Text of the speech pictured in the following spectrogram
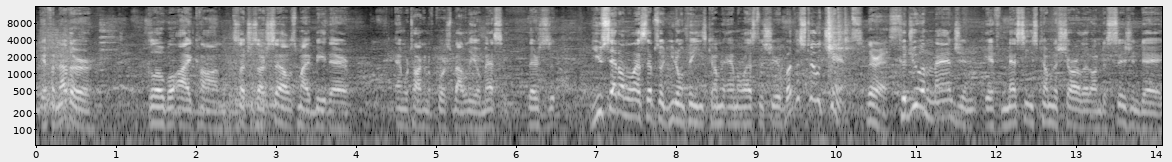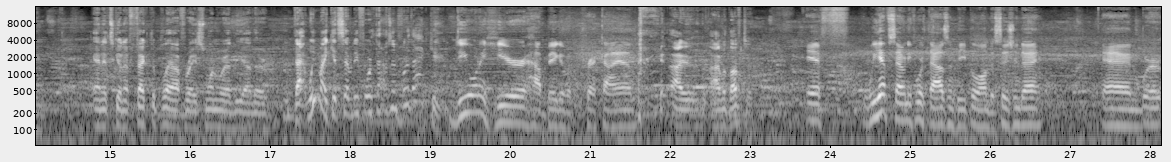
if another global icon, such as ourselves, might be there. And we're talking, of course, about Leo Messi. There's, you said on the last episode you don't think he's coming to MLS this year, but there's still a chance. There is. Could you imagine if Messi's coming to Charlotte on decision day, and it's going to affect the playoff race one way or the other? That we might get seventy-four thousand for that game. Do you want to hear how big of a prick I am? I I would love to. if we have 74,000 people on decision day and we're,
